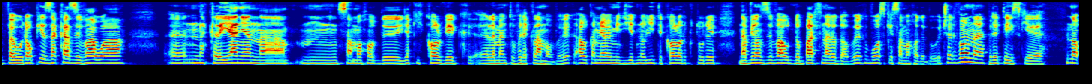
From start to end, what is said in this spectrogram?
w Europie zakazywała naklejania na mm, samochody jakichkolwiek elementów reklamowych. Auta miały mieć jednolity kolor, który nawiązywał do barw narodowych. Włoskie samochody były czerwone, brytyjskie no,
